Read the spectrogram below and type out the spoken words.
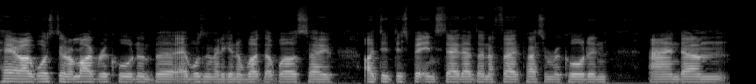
here I was doing a live recording, but it wasn't really going to work that well, so I did this bit instead. I've done a third person recording, and um,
